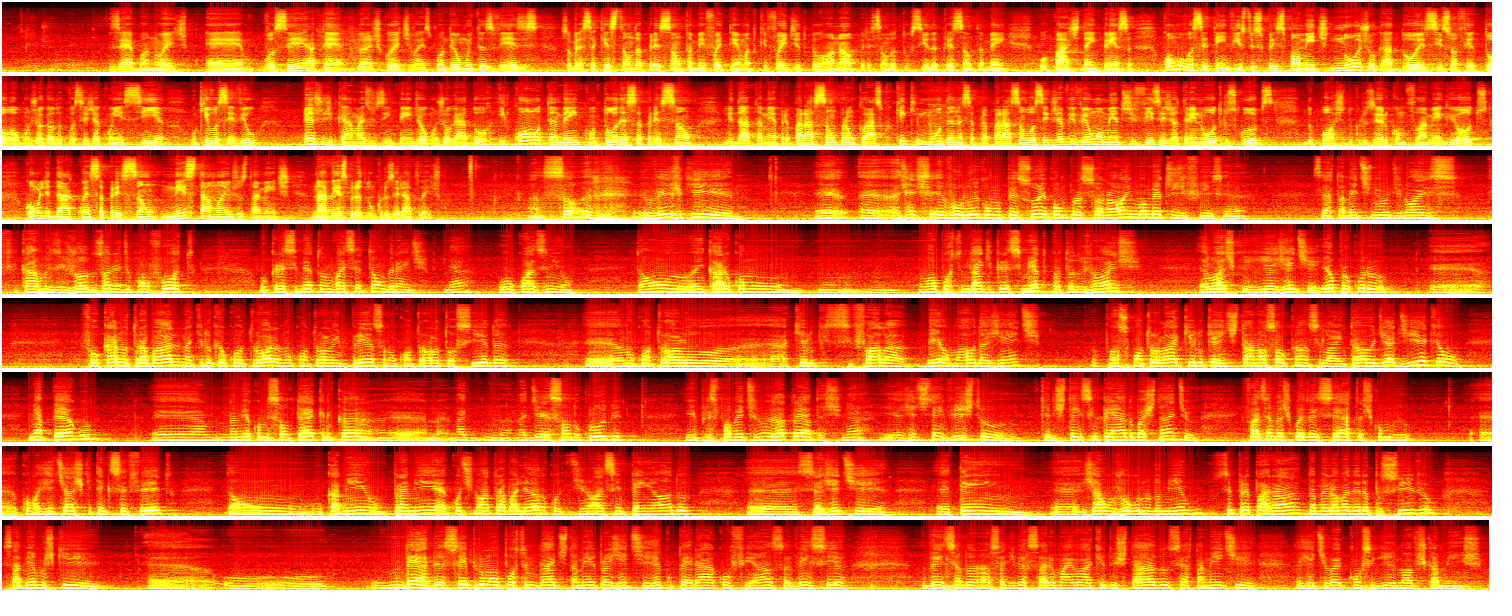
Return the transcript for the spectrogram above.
Zé, boa noite. É, você, até durante a coletiva, respondeu muitas vezes sobre essa questão da pressão. Também foi tema do que foi dito pelo Ronaldo: pressão da torcida, pressão também por parte da imprensa. Como você tem visto isso principalmente nos jogadores? Se isso afetou algum jogador que você já conhecia? O que você viu prejudicar mais o desempenho de algum jogador e como também, com toda essa pressão, lidar também a preparação para um clássico. O que, que muda nessa preparação? Você que já viveu momentos difíceis, já treinou outros clubes do porte do Cruzeiro, como Flamengo e outros, como lidar com essa pressão nesse tamanho justamente na véspera de um Cruzeiro Atlético? Eu vejo que é, é, a gente evolui como pessoa e como profissional em momentos difíceis. Né? Certamente nenhum de nós ficarmos em zona de conforto o crescimento não vai ser tão grande, né? ou quase nenhum. Então, eu encaro como um, um, uma oportunidade de crescimento para todos nós. É lógico que a gente, eu procuro é, focar no trabalho, naquilo que eu controlo. Eu não controlo a imprensa, não controlo a torcida, é, eu não controlo é, aquilo que se fala bem ou mal da gente. Eu posso controlar aquilo que a gente está a nosso alcance lá. Então, é o dia a dia que eu me apego é, na minha comissão técnica, é, na, na, direção do clube e principalmente nos atletas. Né? E a gente tem visto que eles têm se empenhado bastante, fazendo as coisas certas como, é, como a gente acha que tem que ser feito. Então, o caminho para mim é continuar trabalhando, continuar se empenhando. É, se a gente é, tem é, já um jogo no domingo, se preparar da melhor maneira possível. Sabemos que é, o, o, um derby é sempre uma oportunidade também para a gente recuperar a confiança, vencer, vencendo o nosso adversário maior aqui do estado, certamente a gente vai conseguir novos caminhos.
